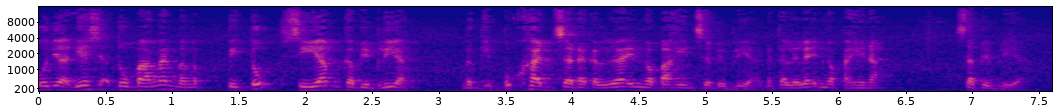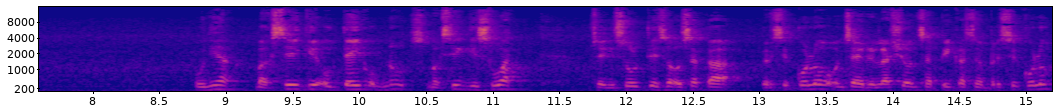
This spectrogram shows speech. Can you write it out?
unya diya sa tubangan mga pito siyam ka Biblia nagibukhad sa nakalilain nga bahin sa Biblia, nakalilain nga pahina sa Biblia. Unya, magsige og take of notes, magsige swat sa isulti sa usa ka bersikulo, unsay relasyon sa pikas ng bersikulo,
